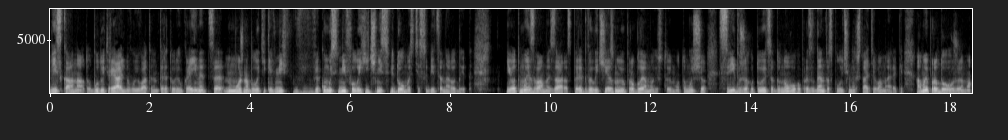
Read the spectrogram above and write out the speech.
війська НАТО будуть реально воювати на території України, це ну можна було тільки в, міф, в якомусь міфологічній свідомості собі це народити. І от ми з вами зараз перед величезною проблемою стоїмо, тому що світ вже готується до нового президента Сполучених Штатів Америки. А ми продовжуємо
